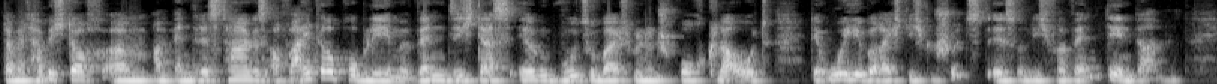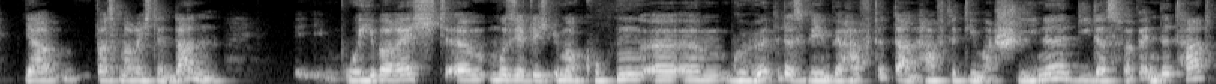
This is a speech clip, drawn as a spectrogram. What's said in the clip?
damit habe ich doch ähm, am Ende des Tages auch weitere Probleme, wenn sich das irgendwo zum Beispiel einen Spruch klaut, der urheberrechtlich geschützt ist und ich verwende den dann. Ja, was mache ich denn dann? Urheberrecht ähm, muss ich natürlich immer gucken, äh, ähm, gehörte das wem? Wer haftet dann? Haftet die Maschine, die das verwendet hat?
